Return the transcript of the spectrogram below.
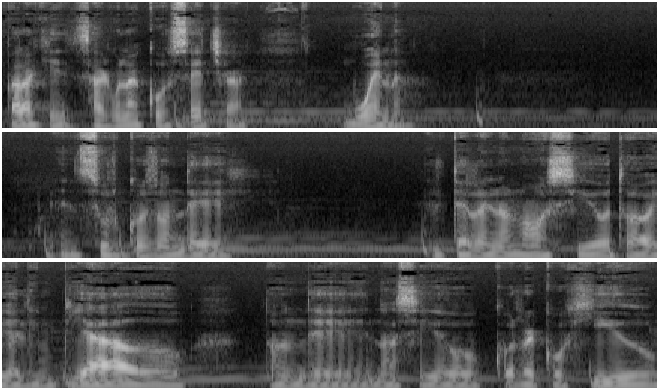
para que salga una cosecha buena. En surcos donde el terreno no ha sido todavía limpiado, donde no ha sido recogido.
